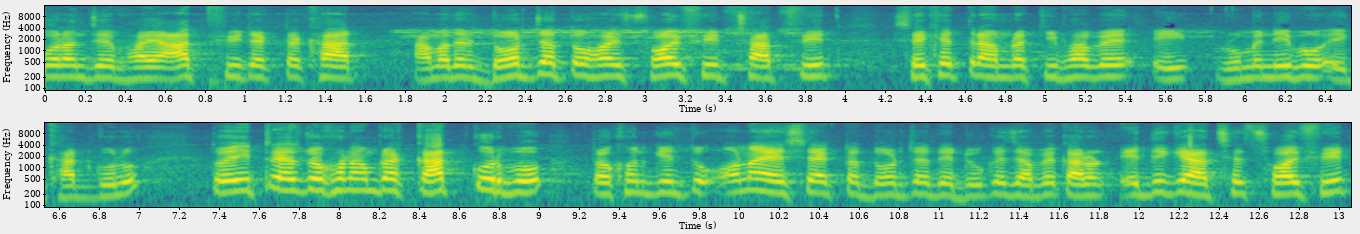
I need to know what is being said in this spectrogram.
করেন যে, ভাই, আট ফিট একটা খাট, আমাদের দরজা তো হয় ছয় ফিট সাত ফিট। সেক্ষেত্রে আমরা কীভাবে এই রুমে নিব এই খাটগুলো? তো এটা যখন আমরা কাট করব, তখন কিন্তু অনায়াসে একটা দরজা দিয়ে ঢুকে যাবে, কারণ এদিকে আছে ছয় ফিট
